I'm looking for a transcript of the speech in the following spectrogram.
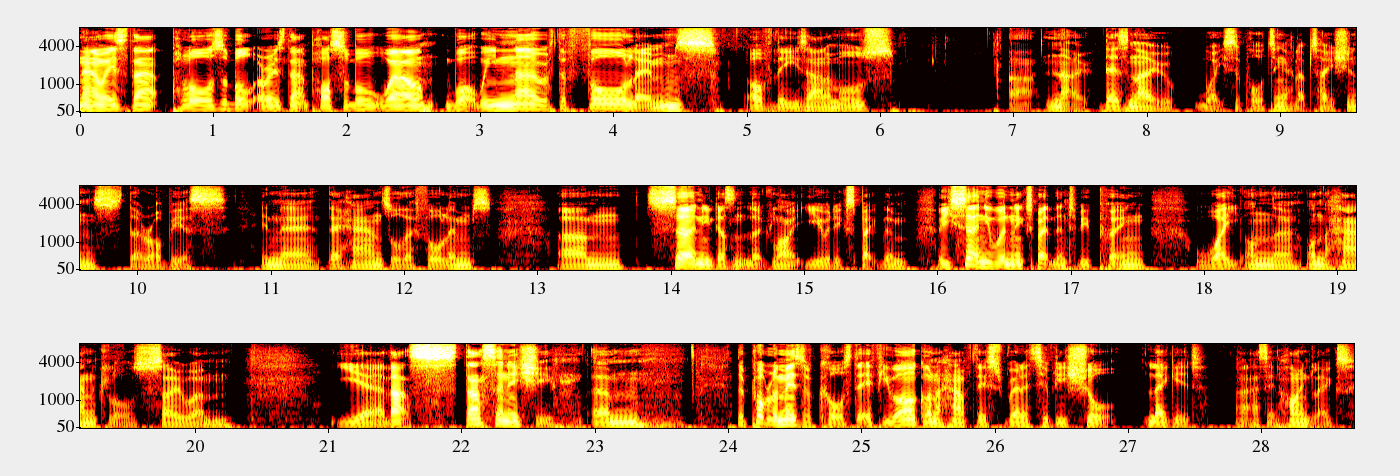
Now, is that plausible or is that possible? Well, what we know of the forelimbs of these animals, uh, no, there's no weight supporting adaptations that are obvious in their, their hands or their forelimbs. Um, certainly doesn't look like you would expect them. You certainly wouldn't expect them to be putting weight on the on the hand claws. So um, yeah, that's that's an issue. Um, the problem is, of course, that if you are going to have this relatively short-legged, uh, as in hind legs,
